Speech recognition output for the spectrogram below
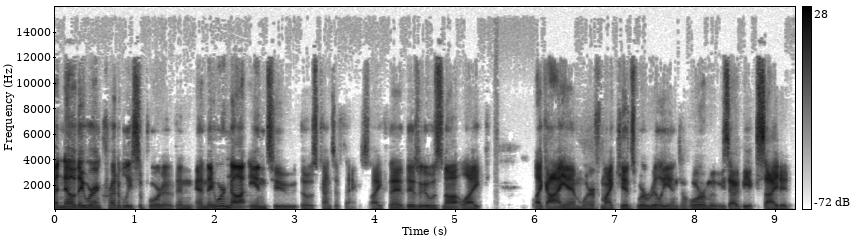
but no, they were incredibly supportive, and and they were not into those kinds of things. Like that, it was not like like I am, where if my kids were really into horror movies, I would be excited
